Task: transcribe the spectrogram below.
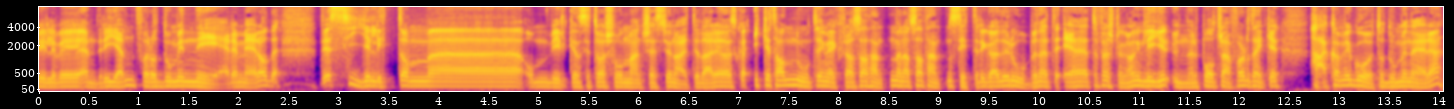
ville vi endre igjen for å dominere mer. og Det, det sier litt om, om, hvilken situasjon Manchester United er i. Jeg skal ikke ta noen ting vekk fra Southampton, men at Southampton sitter i garderoben etter, etter første omgang, ligger under på Old Trafford og tenker her kan vi gå ut og dominere,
